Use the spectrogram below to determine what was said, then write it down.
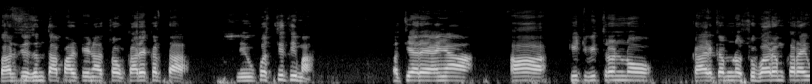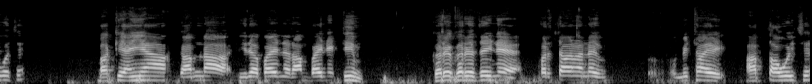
ભારતીય જનતા પાર્ટીના સૌ કાર્યકર્તાની ઉપસ્થિતિમાં અત્યારે અહીંયા આ કીટ વિતરણનો કાર્યક્રમનો શુભારંભ કરાયો છે. બાકી અહીંયા ગામના હીરાભાઈ અને રામભાઈની ટીમ ઘરે ઘરે જઈને ફરસાણ અને મીઠાઈ આપતા હોય છે.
